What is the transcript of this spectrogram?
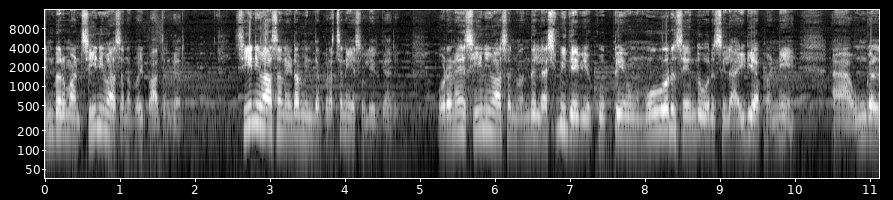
என்பெருமான் சீனிவாசனை போய் பார்த்துருக்காரு. சீனிவாசனிடம் இந்த பிரச்சனையை சொல்லியிருக்காரு. உடனே சீனிவாசன் வந்து லக்ஷ்மி தேவியை கூப்பிட்டு இவங்க மூவரும் சேர்ந்து ஒரு சில ஐடியா பண்ணி உங்கள்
